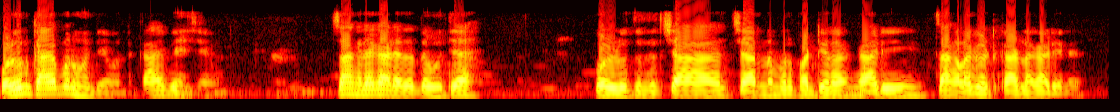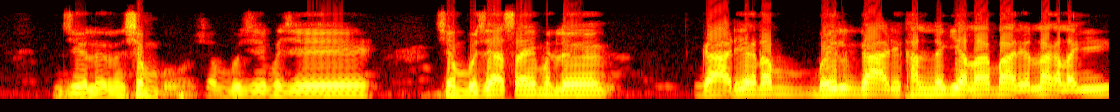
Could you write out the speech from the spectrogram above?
पळून काय पण होत्या म्हणलं काय भ्यायचं आहे म्हणलं. चांगल्या गाड्या तर होत्या. पळलो तर चार चार नंबर फाटीला गाडी चांगला गट काढला गाडीने. जेलर शंभू. शंभूची म्हणजे शंभूचे असं आहे म्हणलं गाडी एकदा बैल गाडी खालनं गेला बाहेर लागला की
